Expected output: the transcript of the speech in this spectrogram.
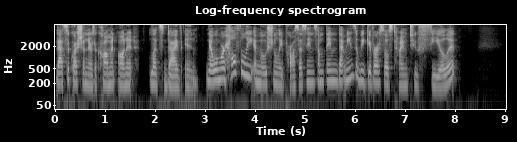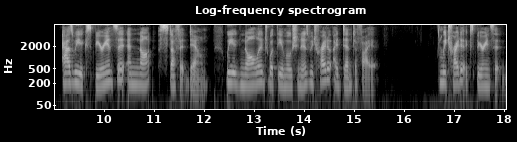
that's the question. There's a comment on it. Let's dive in. Now, when we're healthily emotionally processing something, that means that we give ourselves time to feel it as we experience it and not stuff it down. We acknowledge what the emotion is, we try to identify it. We try to experience it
